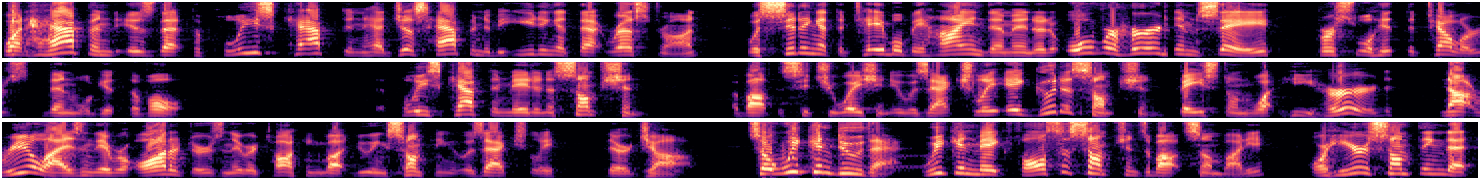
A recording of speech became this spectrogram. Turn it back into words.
What happened is that the police captain had just happened to be eating at that restaurant, was sitting at the table behind them, and had overheard him say, First we'll hit the tellers, then we'll get the vault. The police captain made an assumption about the situation. It was actually a good assumption based on what he heard, not realizing they were auditors and they were talking about doing something that was actually their job. So we can do that. We can make false assumptions about somebody or here's something that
